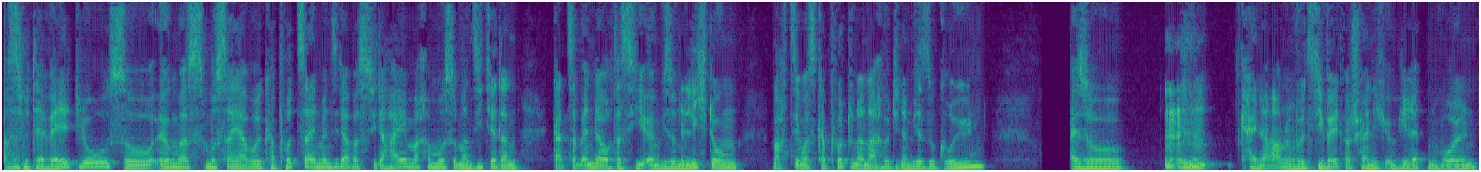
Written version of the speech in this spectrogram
was ist mit der Welt los? So irgendwas muss da ja wohl kaputt sein, wenn sie da was wieder heil machen muss. Und man sieht ja dann ganz am Ende auch, dass sie irgendwie so eine Lichtung macht sie irgendwas kaputt und danach wird die dann wieder so grün. Also keine Ahnung, wird die Welt wahrscheinlich irgendwie retten wollen.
